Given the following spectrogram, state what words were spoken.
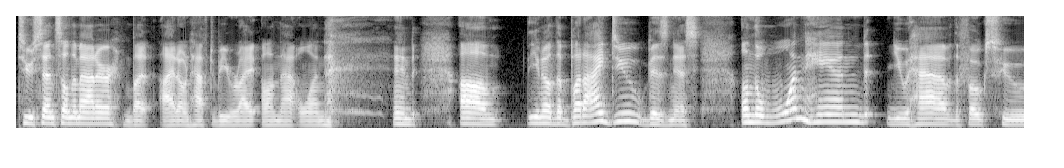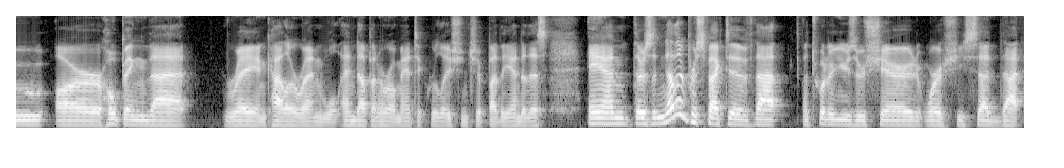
two cents on the matter, but I don't have to be right on that one. and, um, you know, the but I do business. On the one hand, you have the folks who are hoping that Rey and Kylo Ren will end up in a romantic relationship by the end of this. And there's another perspective that a Twitter user shared where she said that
